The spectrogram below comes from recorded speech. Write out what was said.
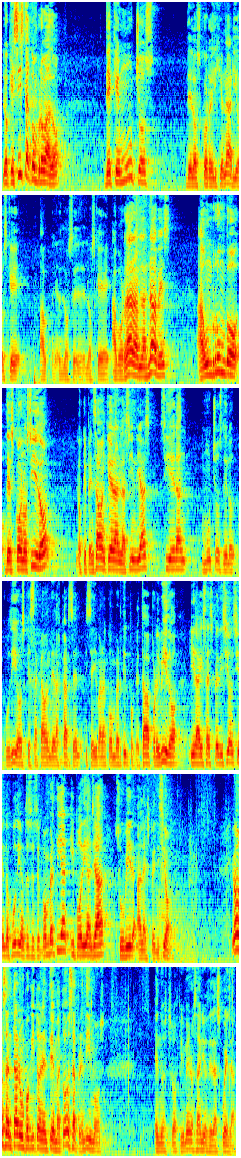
lo que sí está comprobado de que muchos de los correligionarios que los, eh, los que abordaran las naves a un rumbo desconocido, los que pensaban que eran las Indias, sí eran muchos de los judíos que sacaban de las cárceles y se iban a convertir, porque estaba prohibido ir a esa expedición siendo judío, entonces se convertían y podían ya subir a la expedición. Y vamos a entrar un poquito en el tema. Todos aprendimos en nuestros primeros años de la escuela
